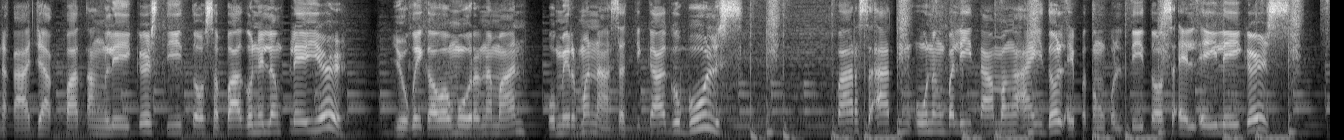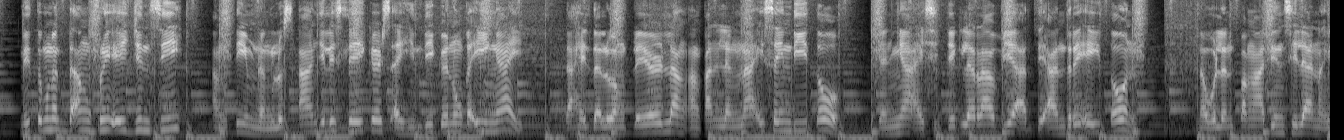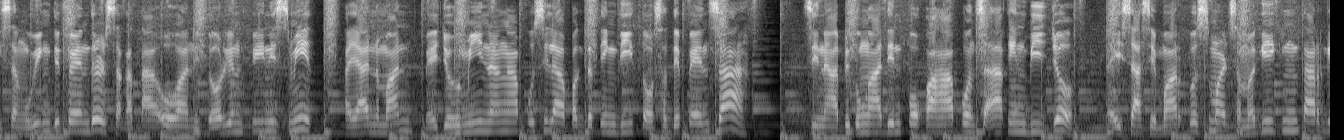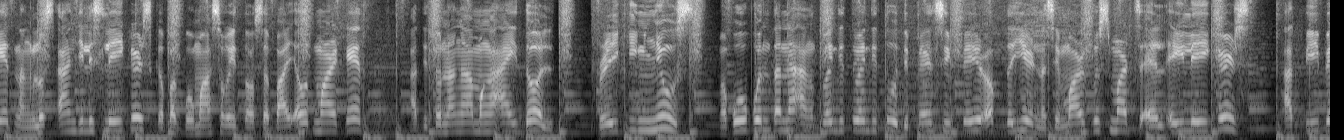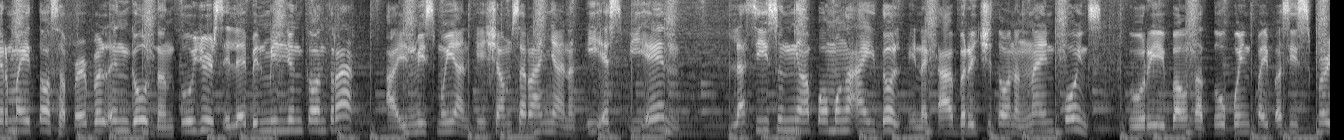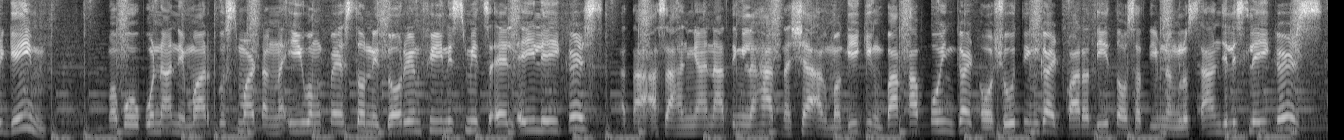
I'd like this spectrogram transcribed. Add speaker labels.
Speaker 1: Naka-jackpot ang Lakers dito sa bago nilang player. Yuki Kawamura naman, pumirma na sa Chicago Bulls. Para sa ating unang balita mga idol ay patungkol dito sa LA Lakers. Nitong nagdaang free agency, ang team ng Los Angeles Lakers ay hindi ganun kaingay dahil dalawang player lang ang kanilang naisign dito. Yan nga ay si Jake LaRavia at DeAndre Ayton. Nawalan pa nga din sila ng isang wing defender sa katauhan ni Dorian Finney-Smith. Kaya naman, medyo humina nga po sila pagdating dito sa depensa. Sinabi ko nga din po kahapon sa akin video na isa si Marcus Smart sa magiging target ng Los Angeles Lakers kapag pumasok ito sa buyout market. At ito na nga mga idol, breaking news! Mapupunta na ang 2022 Defensive Player of the Year na si Marcus Smart sa LA Lakers at pipirma ito sa Purple and Gold ng 2 years 11 million contract. Ayon mismo yan kay Sham Saranya ng ESPN. Last season nga po mga idol ay nag-average ito ng 9 points, 2 rebound at 2.5 assists per game. Mapupuna ni Marcus Smart ang naiwang pesto ni Dorian Finney-Smith sa LA Lakers at aasahan nga nating lahat na siya ang magiging backup point guard o shooting guard para dito sa team ng Los Angeles Lakers.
